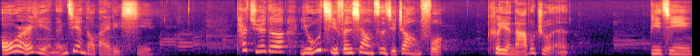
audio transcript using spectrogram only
偶尔也能见到百里奚。她觉得有几分像自己丈夫，可也拿不准。毕竟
